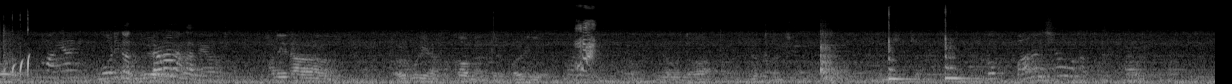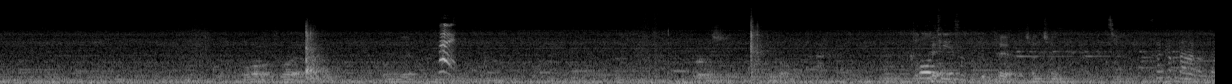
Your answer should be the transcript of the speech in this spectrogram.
방향이 머리가 따라 나가네요. 팔이랑 얼굴이랑 가까우면 안 돼요. 멀리. 어, 이러다가 이렇게 던지는 거. 너무 쉽죠. 너 말은 쉬운 것 같아요. 오, 좋아요. 좋은데? 그렇지. 더 뒤에서. 급해. 천천히. 성격 따라간다.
